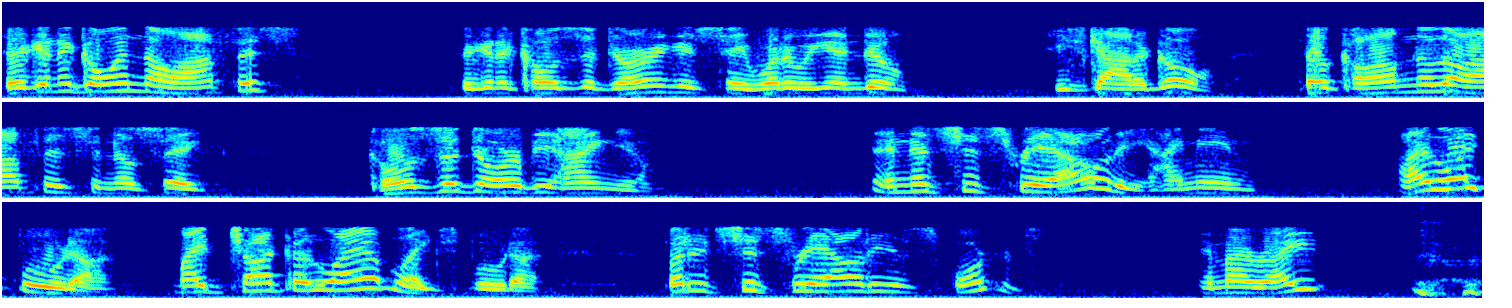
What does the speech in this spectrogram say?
They're going to go in the office. They're going to close the door and say, "What are we going to do?" He's got to go. They'll call him to the office and they'll say, "Close the door behind you." And it's just reality. I mean, I like Buddha. My chocolate lab likes Buddha, but it's just reality of sports. Am I right?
